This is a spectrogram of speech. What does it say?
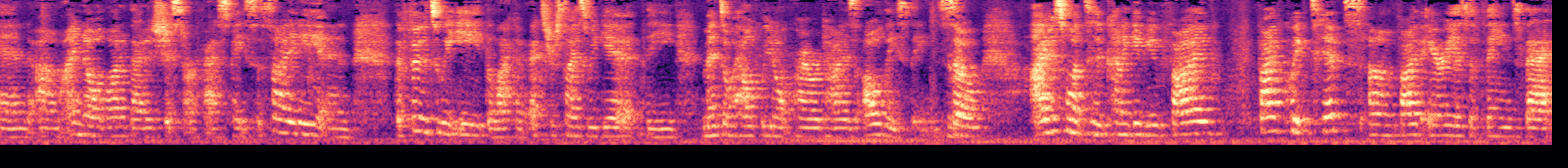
and um, I know a lot of that is just our fast-paced society and the foods we eat, the lack of exercise we get, the mental health we don't prioritize, all these things. Yeah. So I just want to kind of give you five five quick tips, um, five areas of things that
